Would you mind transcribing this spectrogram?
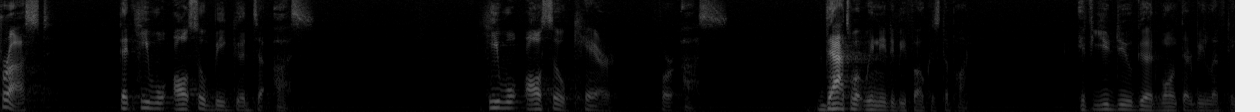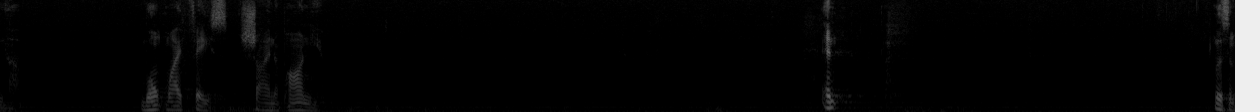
trust that He will also be good to us. He will also care for us. That's what we need to be focused upon. If you do good, won't there be lifting up? Won't my face shine upon you? And listen,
